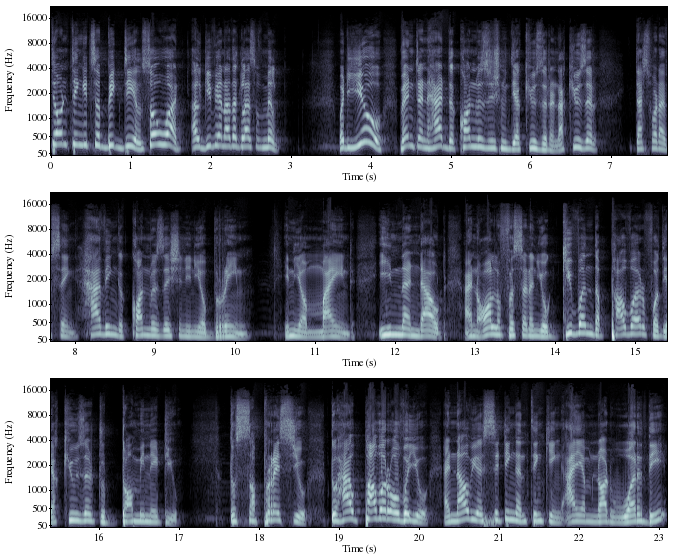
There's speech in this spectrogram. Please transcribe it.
don't think it's a big deal. So what? I'll give you another glass of milk. But you went and had the conversation with the accuser, and accuser, that's what I'm saying, having a conversation in your brain, in your mind, in and out, and all of a sudden you're given the power for the accuser to dominate you. To suppress you, to have power over you. And now you're sitting and thinking, I am not worthy.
